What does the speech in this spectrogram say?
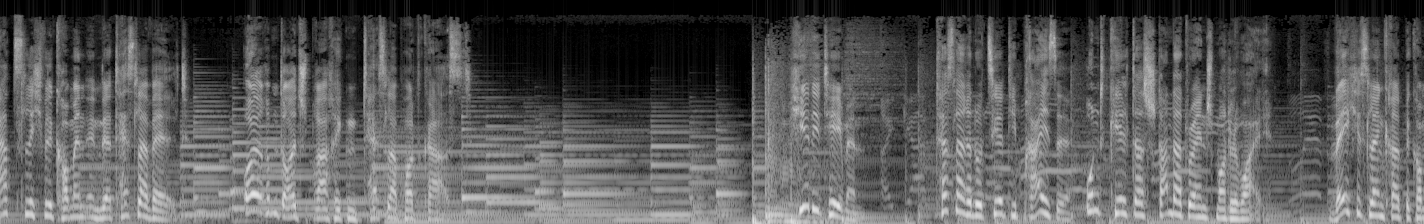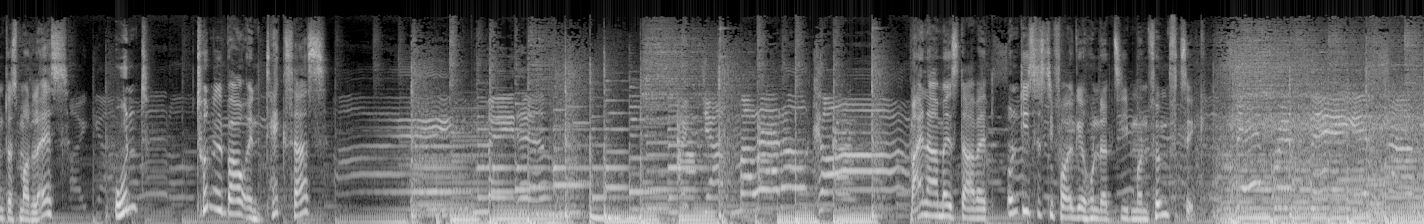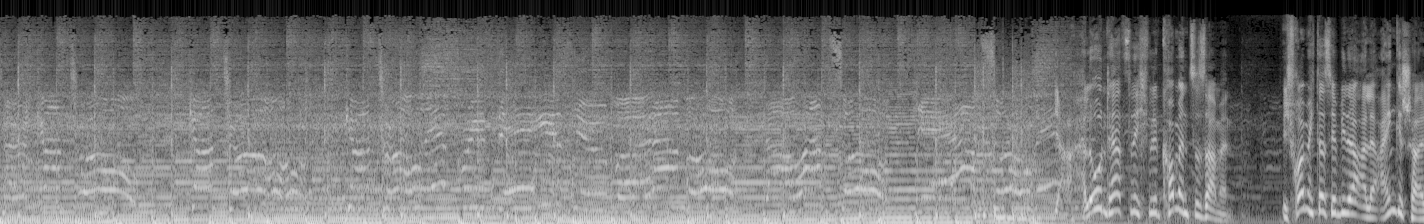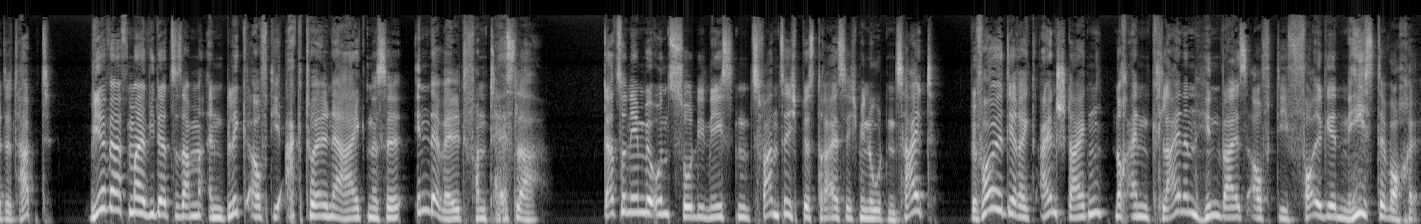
herzlich willkommen in der Tesla-Welt, eurem deutschsprachigen Tesla-Podcast. Hier die Themen. Tesla reduziert die Preise und killt das Standard Range Model Y. Welches Lenkrad bekommt das Model S? Und Tunnelbau in Texas? Mein Name ist David und dies ist die Folge 157. und herzlich willkommen zusammen. Ich freue mich, dass ihr wieder alle eingeschaltet habt. Wir werfen mal wieder zusammen einen Blick auf die aktuellen Ereignisse in der Welt von Tesla. Dazu nehmen wir uns so die nächsten 20 bis 30 Minuten Zeit. Bevor wir direkt einsteigen, noch einen kleinen Hinweis auf die Folge nächste Woche.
